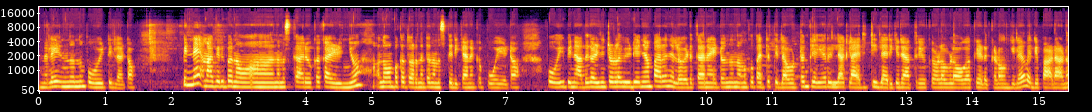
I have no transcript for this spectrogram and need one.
ഇന്നലെ ഇന്നൊന്നും പോയിട്ടില്ല കേട്ടോ പിന്നെ മകരിപ്പ നോ നമസ്കാരമൊക്കെ കഴിഞ്ഞു. നോമ്പൊക്കെ തുറന്നിട്ട് നമസ്കരിക്കാനൊക്കെ പോയി കേട്ടോ പോയി പിന്നെ അത് കഴിഞ്ഞിട്ടുള്ള വീഡിയോ ഞാൻ പറഞ്ഞല്ലോ എടുക്കാനായിട്ടൊന്നും നമുക്ക് പറ്റത്തില്ല. ഒട്ടും ക്ലിയർ ഇല്ല ക്ലാരിറ്റി ഇല്ലായിരിക്കും രാത്രിയൊക്കെ ഉള്ള വ്ളോഗൊക്കെ എടുക്കണമെങ്കിൽ വലിയ പാടാണ്.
